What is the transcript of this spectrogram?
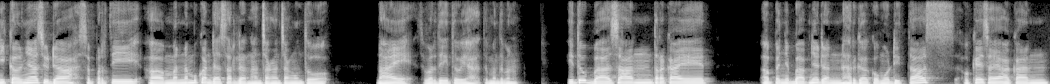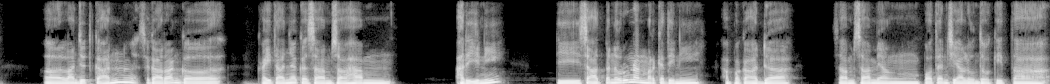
Nikelnya sudah seperti uh, menemukan dasar dan ancang-ancang untuk naik seperti itu ya teman-teman. Itu bahasan terkait uh, penyebabnya dan harga komoditas. Oke, saya akan uh, lanjutkan sekarang ke kaitannya ke saham-saham hari ini di saat penurunan market ini apakah ada saham-saham yang potensial untuk kita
